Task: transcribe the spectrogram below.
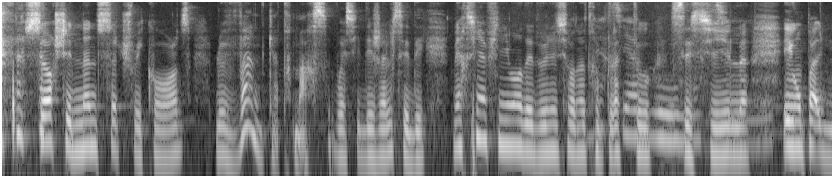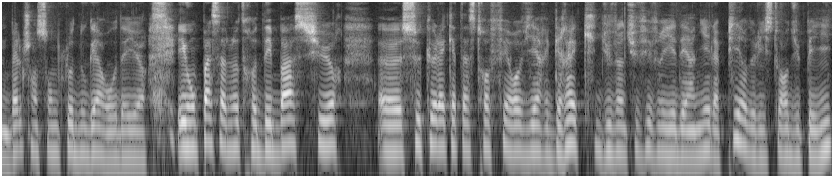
sort chez None Such Records le 24 mars. Voici déjà le CD. Merci infiniment d'être venu sur notre plateau, Cécile. Et on passe une belle chanson de Claude Nougaro, d'ailleurs. Et on passe à notre débat sur euh, ce que la catastrophe ferroviaire grecque du 28 février dernier, la pire de l'histoire du pays,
